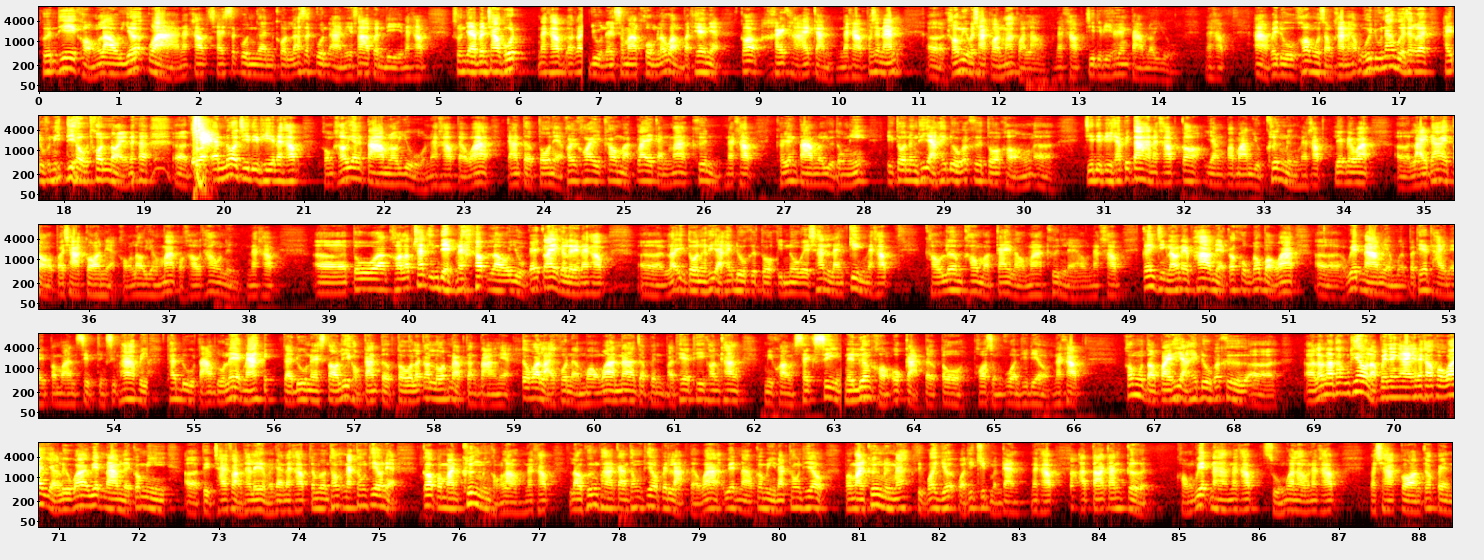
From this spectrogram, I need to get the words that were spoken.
พื้นที่ของเราเยอะกว่านะครับใช้สกุลเงินคนละสกุลอ่านนี้ทราบกันดีนะครับส่วนใหญ่เป็นชาวพุทธนะครับแล้วก็อยู่ในสมาคมระหว่างประเทศเนี่ยก็คล้ายๆกันนะครับ เพราะฉะนั้นเเขามีประชากรมากกว่าเรานะครับ GDP เขายังตามเราอยู่นะครับ อ่าไปดูข้อมูลสำคัญนะครับอุ้ยดูน่าเบื่อจังเลย ให้ดูนิดเดียวทนหน่อยนะฮะเอ่อตัว annual GDP นะครับของเขายังตามเราอยู่นะครับ แต่ว่าการเติบโตเนี่ยค่อยๆ เข้ามาใกล้กันมากขึ้นนะครับเขายังตามเราอยู่ตรงนี้ อีกตัวหนึ่งที่อยากให้ดูก็คือตัวของออ GDP capita นะครับก็ยังประมาณอยู่ครึ่งหนึ่งนะครับ เรียกได้ว่ารายได้ต่อประชากรเนี่ยของเรายังมากกว่าเขาเท่าหนึ่งนะครับเอ่อตัว corruption index นะครับเราอยู่ใกล้ ๆ กันเลยนะครับ และอีกตัวหนึ่งที่อยากให้ดูคือตัว innovation ranking นะครับเขาเริ่มเข้ามาใกล้เรามากขึ้นแล้วนะครับ ก็จริงๆแล้วในภาพเนี่ยก็คงต้องบอกว่าเเวียดนามเนี่ยเหมือนประเทศไทยในประมาณ 10-15 ปี ถ้าดูตามตัวเลขนะ แต่ดูในสตอรี่ของการเติบโตแล้วก็ลดแมปต่างๆเนี่ยเชื่อว่าหลายคนอะมองว่าน่าจะเป็นประเทศที่ค่อนข้างมีความเซ็กซี่ในเรื่องของโอกาสเติบโต พอสมควรทีเดียวนะครับ ข้อมูลต่อไปที่อยากให้ดูก็คืออ แล้วนักท่องเที่ยวหล่ะเป็นยังไงนะครับ เพราะว่าอย่าลืมว่าเวียดนามเนี่ยก็มีติดชายฝั่งทะเลเหมือนกันนะครับจำนวนนักท่องเที่ยวเนี่ยก็ประมาณครึ่งหนึ่งของเรานะครับ เราพึ่งพาการท่องเที่ยวเป็นหลัก แต่ว่าเวียดนามก็มีนักท่องเที่ยวประมาณครึ่งหนึ่งนะถือว่าเยอะกว่าที่คิดเหมือนกันนะครับ อัตราการเกิดของเวียดนามนะครับสูงกว่าเรานะครับ ประชากรก็เป็น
